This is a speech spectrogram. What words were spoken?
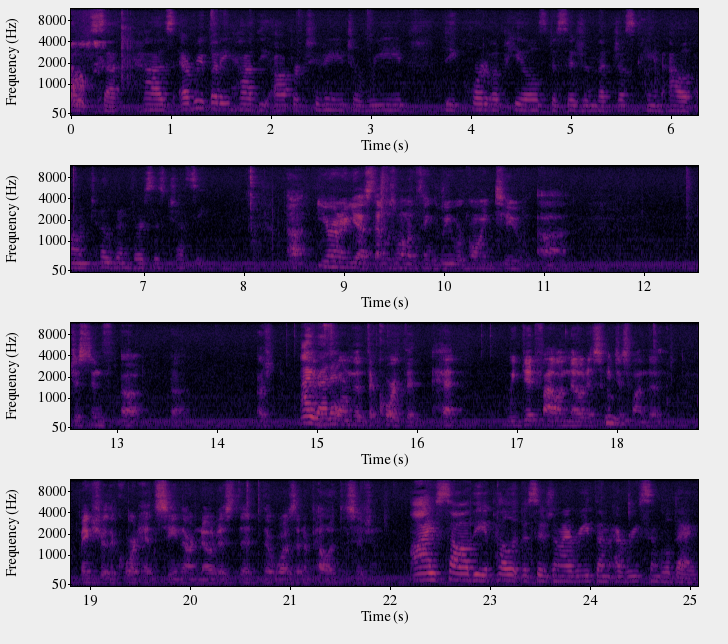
outset, has everybody had the opportunity to read the Court of Appeals decision that just came out on Tobin versus Chiesi? Uh, Your Honor, yes, that was one of the things we were going to uh, just in, uh, uh, uh, I read it. inform that the court that had, we did file a notice, we just wanted to make sure the court had seen our notice that there was an appellate decision. I saw the appellate decision, I read them every single day,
